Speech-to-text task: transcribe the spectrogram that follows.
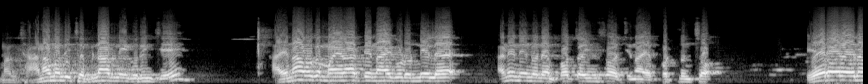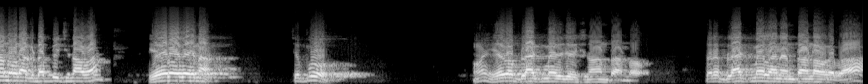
నాకు చాలా మంది చెప్పినారు నీ గురించి. అయినా ఒక మైనార్టీ నాయకుడు ఉన్నీలే అని నేను నేను ప్రోత్సహిస్తూ వచ్చిన ఎప్పటి నుంచో. ఏ రోజైనా నువ్వు నాకు డబ్బు ఇచ్చినావా? ఏ రోజైనా. చెప్పు. ఏదో బ్లాక్మెయిల్ చేసినా అంటాండవు. సరే బ్లాక్మెయిల్ అని అంటాండవు కదా.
